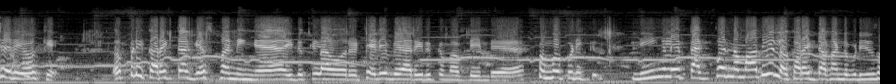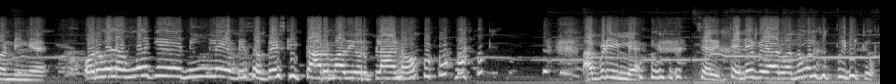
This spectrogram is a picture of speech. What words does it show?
சரி ஓகே எப்படி கரெக்டா கெஸ் பண்ணீங்க? இதுக்குள்ள ஒரு டெலிபியார் இருக்கும் அப்படின்ட்டு. ரொம்ப பிடிக்கும் நீங்களே பேக் பண்ண மாதிரி இல்ல கரெக்டா கண்டுபிடிச்சு சொன்னீங்க? ஒருவேளை உங்களுக்கு நீங்களே எப்படி சர்ப்ரைஸ் கிஃப்ட் தர மாதிரி ஒரு பிளானோ அப்படி இல்ல. சரி டெலிபியார் வந்து உங்களுக்கு பிடிக்கும்.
